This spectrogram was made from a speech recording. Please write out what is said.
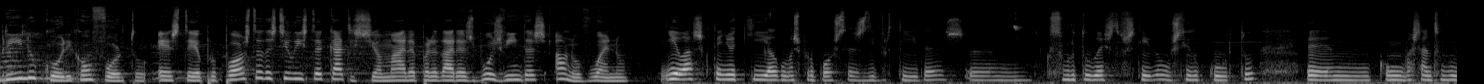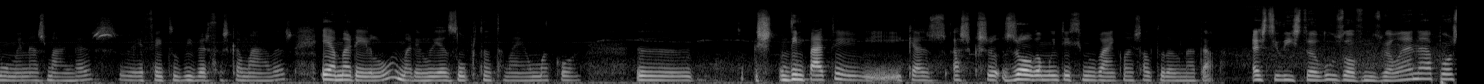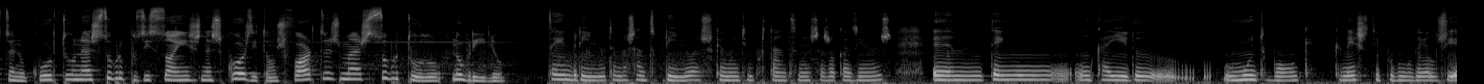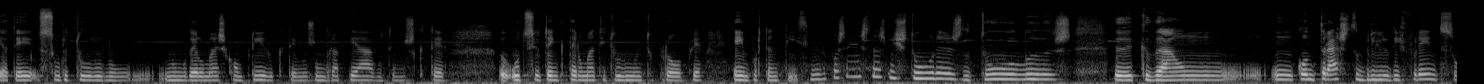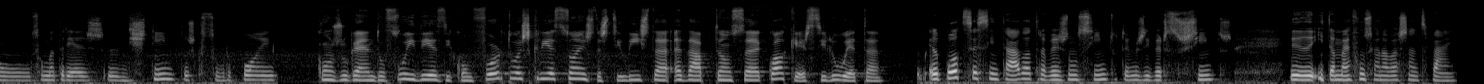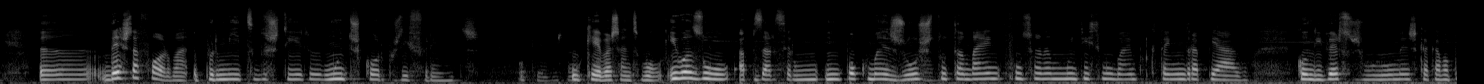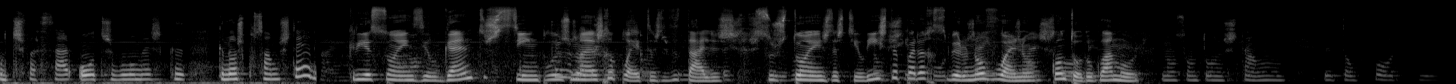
Brilho, cor e conforto. Esta é a proposta da estilista Cátia Xiomara para dar as boas-vindas ao novo ano. Eu acho que tenho aqui algumas propostas divertidas, um, sobretudo este vestido, um vestido curto, um, com bastante volume nas mangas, é feito de diversas camadas. É amarelo, amarelo e azul, portanto também é uma cor uh, de impacto e, e que acho, acho que joga muitíssimo bem com esta altura do Natal. A estilista luso-venezuelana aposta no curto, nas sobreposições, nas cores e tons fortes, mas sobretudo no brilho. Tem brilho, tem bastante brilho, acho que é muito importante nestas ocasiões. Um, tem um, um cair muito bom, que que neste tipo de modelos, e até sobretudo no, no, modelo mais comprido, que temos um drapeado, temos que ter, o tecido tem que ter uma atitude muito própria, é importantíssimo. E depois tem estas misturas de tules eh, que dão um, um, contraste de brilho diferente, são, são materiais eh, distintos que sobrepõem. Conjugando fluidez e conforto, as criações da estilista adaptam-se a qualquer silhueta. Ele pode ser cintado através de um cinto, temos diversos cintos, e também funciona bastante bem. Eh, desta forma, permite vestir muitos corpos diferentes. O que, é o que é bastante bom. E o azul, apesar de ser um, um pouco mais justo, também funciona muitíssimo bem porque tem um drapeado com diversos volumes que acaba por disfarçar outros volumes que, que nós possamos ter. Criações elegantes, simples, mas repletas de detalhes. Sugestões da estilista para receber o novo ano com todo o glamour. Não são tons tão tão fortes.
